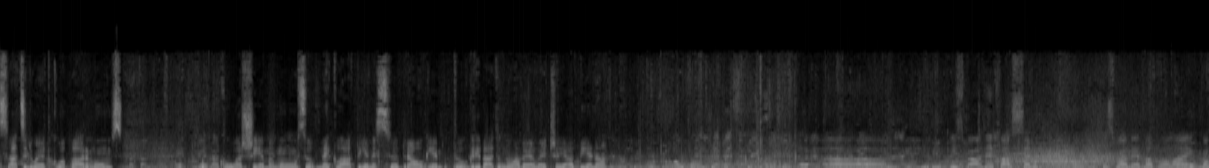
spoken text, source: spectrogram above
sveceļojat kopā ar mums. Ko šiem mūsu neklātienes draugiem tu gribētu novēlēt šajā dienā? Uh, izbaudiet vasaru, izbaudiet labo laiku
